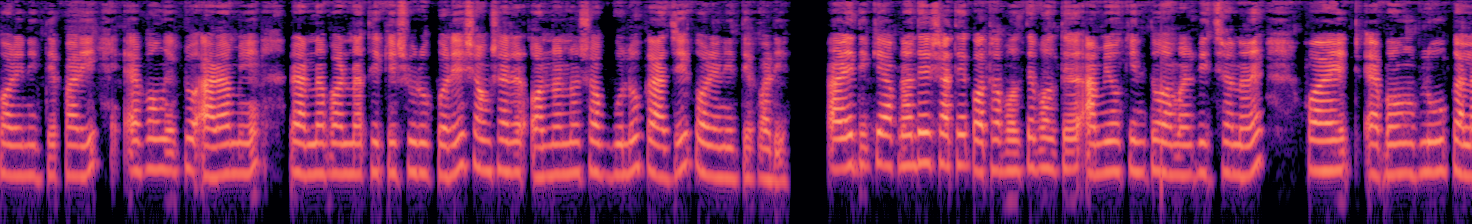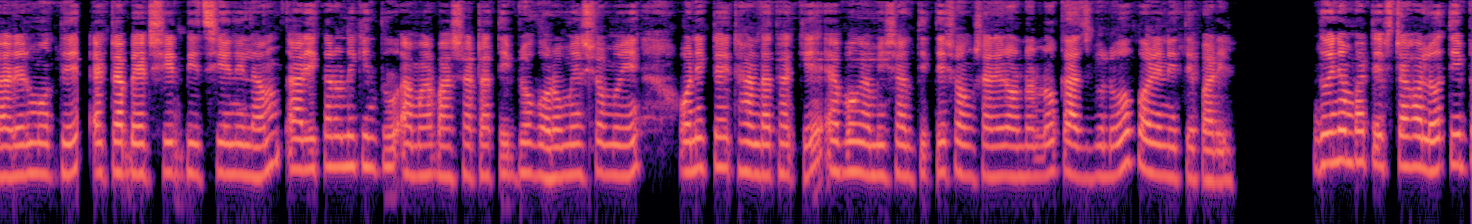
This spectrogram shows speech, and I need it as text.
করে নিতে পারি এবং একটু আরামে রান্না বান্না থেকে শুরু করে সংসারের অন্যান্য সবগুলো কাজে করে নিতে পারি। আর এদিকে আপনাদের সাথে কথা বলতে বলতে আমিও কিন্তু আমার বিছানায় হোয়াইট এবং ব্লু কালারের মধ্যে একটা বেডশিট বিছিয়ে নিলাম। আর এই কারণে কিন্তু আমার বাসাটা তীব্র গরমের সময়ে অনেকটাই ঠান্ডা থাকে এবং আমি শান্তিতে সংসারের অন্যান্য কাজগুলোও করে নিতে পারি। দুই নম্বর টিপসটা হলো, তীব্র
